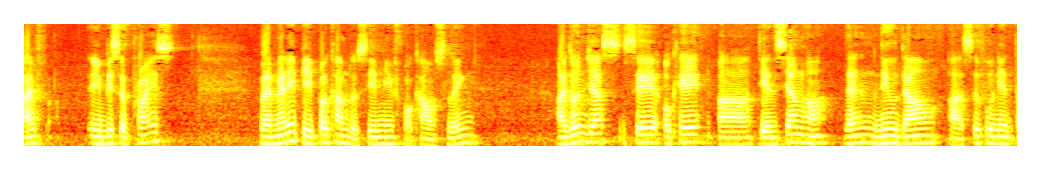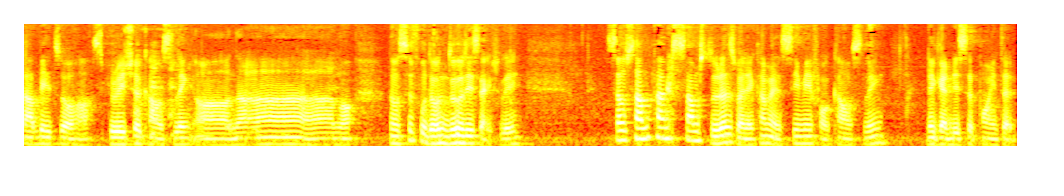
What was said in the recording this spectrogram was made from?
I've you'd be surprised when many people come to see me for counseling. I don't just say, okay, uh, 点香 huh, then kneel down, uh, 师父念大悲咒 huh, spiritual counseling, uh, nah, no, no, 师父 don't do this actually. So sometimes some students, when they come and see me for counseling, they get disappointed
